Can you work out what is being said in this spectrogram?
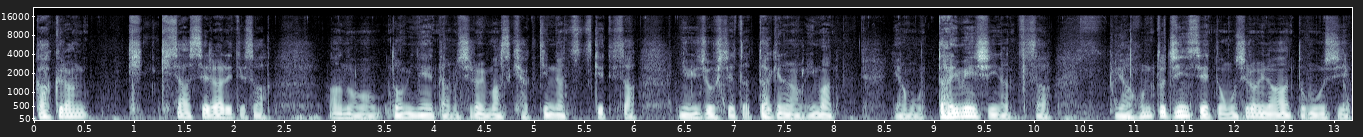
学ラン着させられてさあのドミネーターの白いマスク100均のやつつけてさ入場してただけなの今いやもう代名詞になってさいやほんと人生って面白いなと思うし、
